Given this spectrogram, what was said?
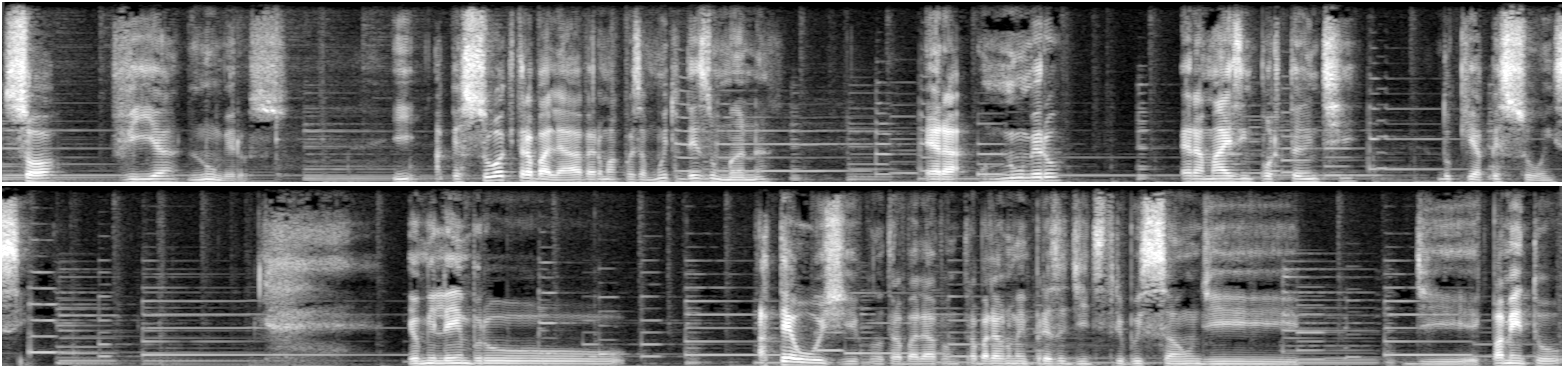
só via números. E a pessoa que trabalhava era uma coisa muito desumana. Era o número era mais importante do que a pessoa em si. Eu me lembro até hoje, quando eu trabalhava, eu trabalhava numa empresa de distribuição de, de equipamento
